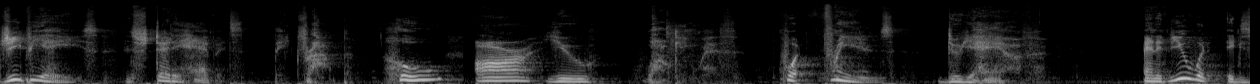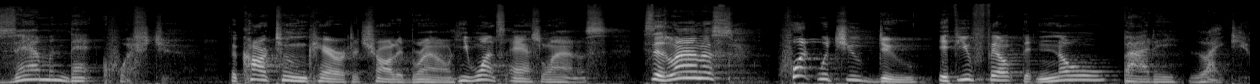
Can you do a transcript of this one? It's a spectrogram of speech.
GPAs and study habits, they drop. Who are you walking with? What friends do you have? And if you would examine that question, the cartoon character Charlie Brown, he once asked Linus, he says, Linus, what would you do if you felt that nobody liked you?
